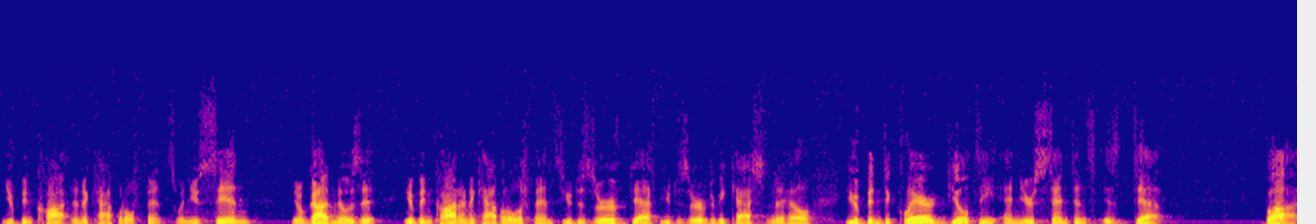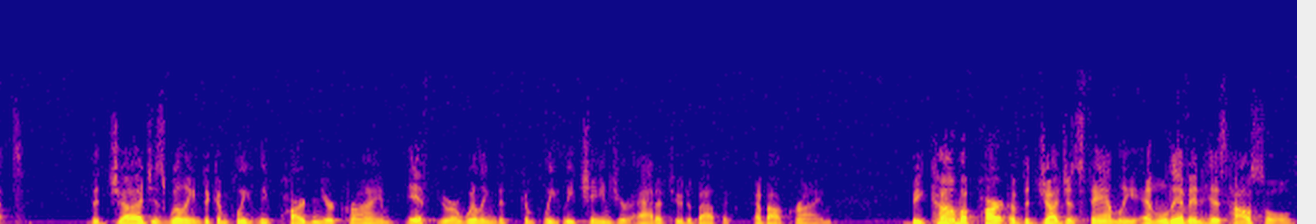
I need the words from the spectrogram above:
you've been caught in a capital offense. When you sin, You know, God knows it. You've been caught in a capital offense. You deserve death. You deserve to be cast into hell. You've been declared guilty and your sentence is death. But the judge is willing to completely pardon your crime if you are willing to completely change your attitude about the about crime, become a part of the judge's family and live in his household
